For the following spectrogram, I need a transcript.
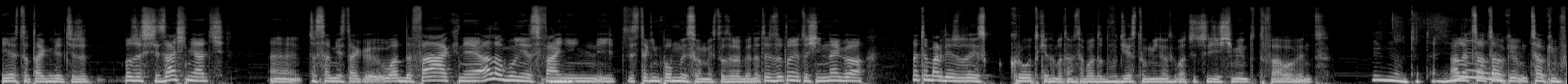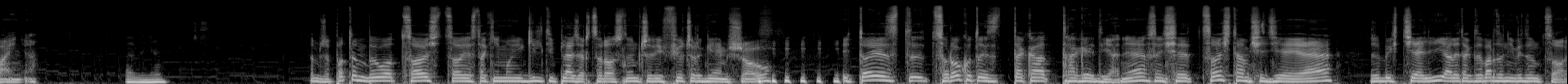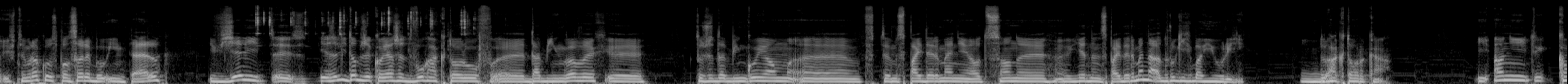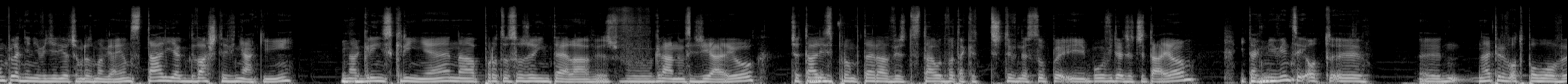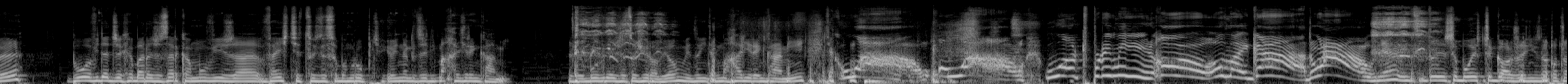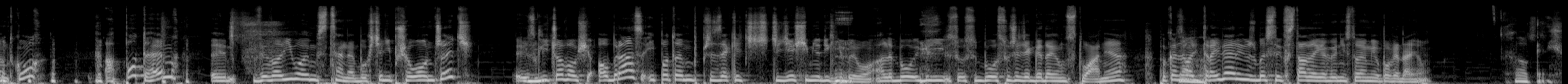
I jest to tak, wiecie, że możesz się zaśmiać, e, czasami jest tak what the fuck, nie, ale ogólnie jest fajnie i, i z takim pomysłem jest to zrobione. To jest zupełnie coś innego, no tym bardziej, że to jest krótkie, no bo tam chyba do 20 minut chyba, czy 30 minut trwało, więc... No to tak. Ale no, co, całkiem, całkiem fajnie. Pewnie. Dobrze, potem było coś, co jest takim moim guilty pleasure corocznym, czyli Future Game Show. I to jest, co roku to jest taka tragedia, nie? W sensie coś tam się dzieje, żeby chcieli, ale tak za bardzo nie wiedzą co. I w tym roku sponsorem był Intel i wzięli, y, jeżeli dobrze kojarzę, dwóch aktorów y, dubbingowych, y, którzy dubbingują y, w tym Spider-Manie od Sony, y, jeden Spider-Mana, a drugi chyba Yuri Mhm. aktorka. I oni kompletnie nie wiedzieli, o czym rozmawiają. Stali jak dwa sztywniaki na Mhm. green screenie, na procesorze Intela, wiesz, w wgranym CGI-u. Czytali Mhm. z promptera, wiesz, stały dwa takie sztywne supy i było widać, że czytają. I tak Mhm. mniej więcej od... Y, y, najpierw od połowy było widać, że chyba reżyserka mówi, że weźcie coś ze sobą róbcie. I oni nagle zaczęli machać rękami. Żeby było widać, że coś robią, więc oni tak machali rękami. Tak wow! Oh wow! What premiere! Oh! Oh my god! Wow! Nie? Więc to jeszcze było jeszcze gorzej niż na początku. A potem y, wywaliło im scenę, bo chcieli przełączyć, y, zgliczował się obraz i potem przez jakieś 30 minut ich nie było, ale było, byli, było słyszeć jak gadają z tła, nie? Pokazywali Aha. trailery już bez tych wstawek, jak oni stoją i opowiadają. Okej.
